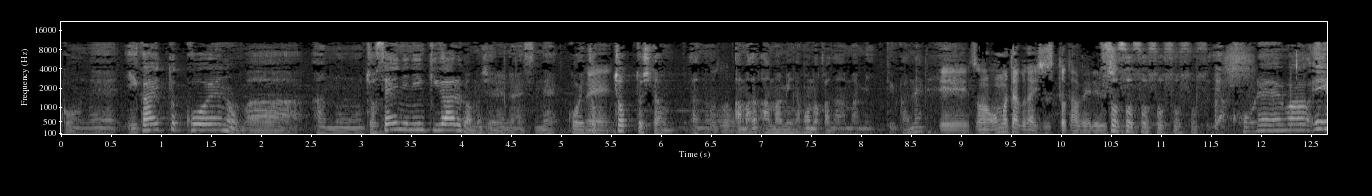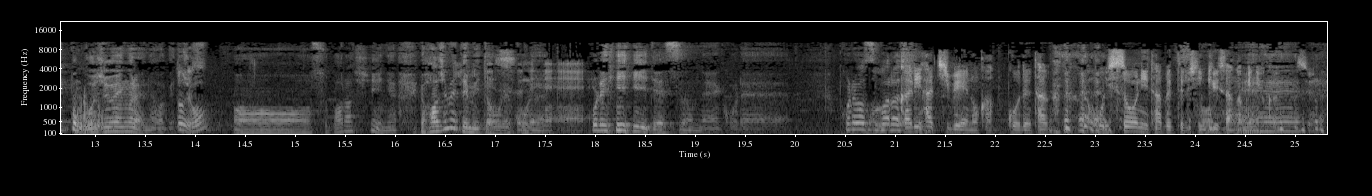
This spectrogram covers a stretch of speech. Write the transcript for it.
構ね意外とこういうのはあの女性に人気があるかもしれないですね。こういうちょ,、ね。ちょっとしたあの甘甘みのほのかな甘みっていうかね。でその重たくないしずっと食べれるし。そうそうそうそうそうそう。いやこれはえ1本50円ぐらいなわけでしそうょああ素晴らしいね。初めて見た俺これ。ねこれいいですよねこれこれは素晴うっかりらしい八兵衛の格好でた 美味しそうに食べてる鍼灸師さんが目に浮かびますよね。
